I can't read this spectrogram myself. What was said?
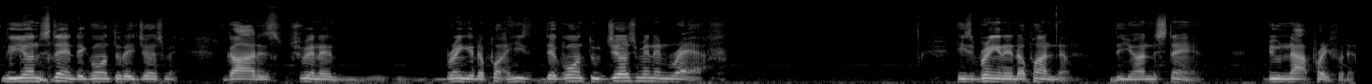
you understand? They're going through their judgment. God is trying to bring it upon. He's they're going through judgment and wrath. He's bringing it upon them. Do you understand? Do not pray for them.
